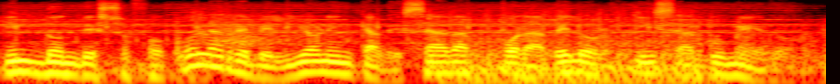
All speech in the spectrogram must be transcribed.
en donde sofocó la rebelión encabezada por Abel Ortiz Argumedo.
